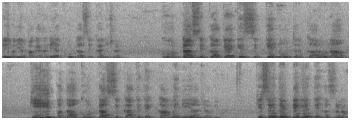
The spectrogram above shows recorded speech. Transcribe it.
ਕਈ ਵਾਰੀ ਆਪਾਂ ਕਹਿ ਦਿੰਦੇ ਆ ਖੋਟਾ ਸਿੱਕਾ ਨਹੀਂ ਛੱਡ। ਖੋਟਾ ਸਿੱਕਾ ਕਹਿ ਕੇ ਸਿੱਕੇ ਨੂੰ ਦਰਕਾਰੋ ਨਾ, ਕੀ ਪਤਾ ਖੋਟਾ ਸਿੱਕਾ ਕਿਤੇ ਕੰਮ ਹੀ ਆ ਜਾਵੇ? ਕਿਸੇ ਦੇ ਡਿਗੇ ਤੇ ਹੱਸਣਾ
